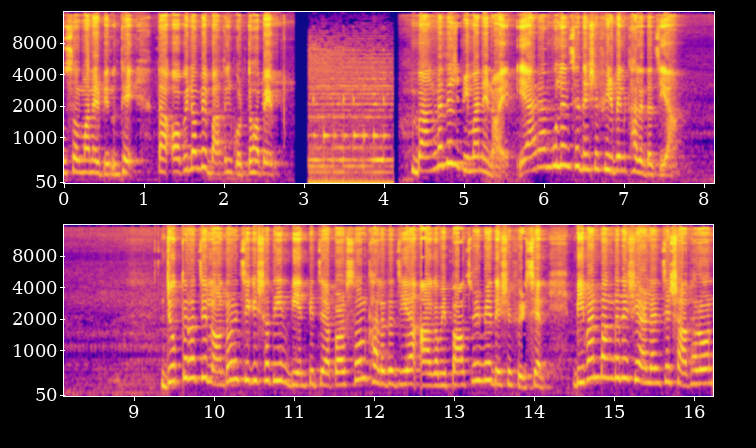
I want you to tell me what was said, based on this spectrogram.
মুসলমানের বিরুদ্ধে তা অবিলম্বে বাতিল করতে হবে। বাংলাদেশ বিমানে নয়, এয়ার অ্যাম্বুলেন্সে দেশে ফিরবেন খালেদা জিয়া। যুক্তরাজ্যের লন্ডনে চিকিৎসাধীন বিএনপি চেয়ারপারসন খালেদা জিয়া আগামী পাঁচই মে দেশে ফিরছেন। বিমান বাংলাদেশ এয়ারলাইন্সের সাধারণ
